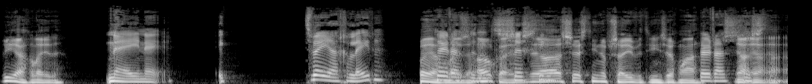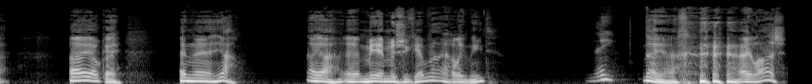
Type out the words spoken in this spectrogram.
Drie jaar geleden. Nee, nee. Ik, twee jaar geleden. Twee jaar geleden. 2016. Oké, Ja, 16 of 17, zeg maar. 2016. Ja, ja, ja. Ah, oké. En ja, nou ja, meer muziek hebben we eigenlijk niet. Nee, Nee, ja. helaas.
